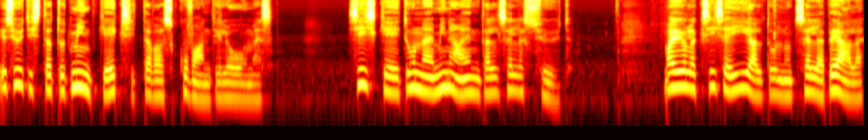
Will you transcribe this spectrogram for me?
ja süüdistatud mindki eksitavas kuvandiloomes siiski ei tunne mina endal selles süüd. ma ei oleks ise iial tulnud selle peale,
